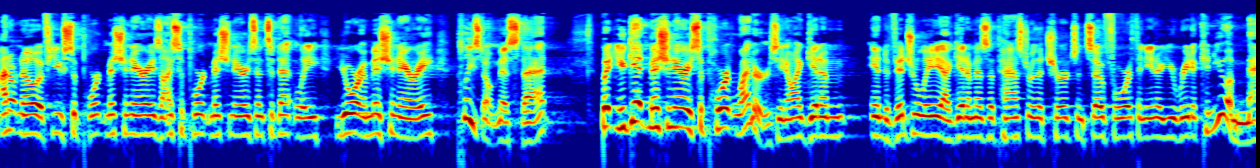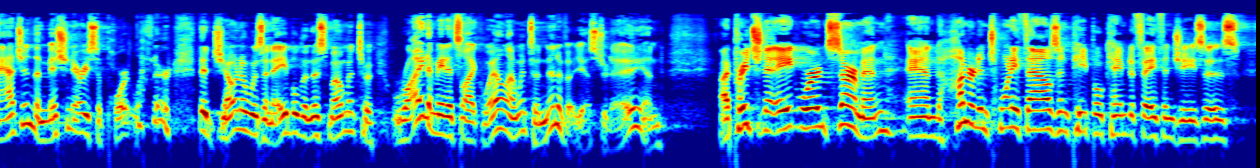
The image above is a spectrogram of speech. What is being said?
I don't know if you support missionaries. I support missionaries. Incidentally, you're a missionary. Please don't miss that. But you get missionary support letters. You know, I get them individually. I get them as a pastor of the church and so forth. And, you know, you read it. Can you imagine the missionary support letter that Jonah was enabled in this moment to write? I mean, it's like, well, I went to Nineveh yesterday and, I preached an eight word sermon, and 120,000 people came to faith in Jesus.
